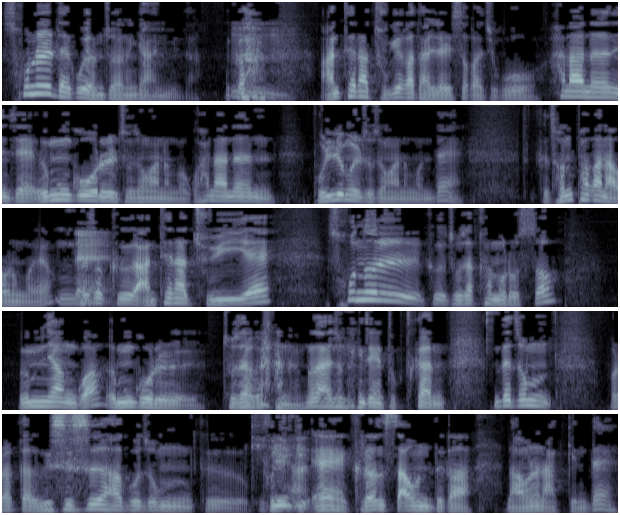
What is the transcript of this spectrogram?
손을 대고 연주하는 게 아닙니다. 그러니까 음. 안테나 두 개가 달려 있어가지고 하나는 이제 음고를 조정하는 거고 하나는 볼륨을 조정하는 건데 그 전파가 나오는 거예요. 네. 그래서 그 안테나 주위에 손을 그 조작함으로써 음량과 음고를 조작을 하는 건 아주 굉장히 독특한 근데 좀 뭐랄까 으스스하고 좀 그 분위기 예 그런 사운드가 나오는 악기인데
